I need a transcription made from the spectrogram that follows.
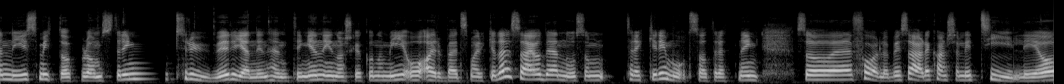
en ny smitteoppblomstring truer gjeninnhentingen i norsk økonomi og arbeidsmarkedet, så er jo det noe som trekker i motsatt retning. Så eh, foreløpig så er det kanskje litt tidlig å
